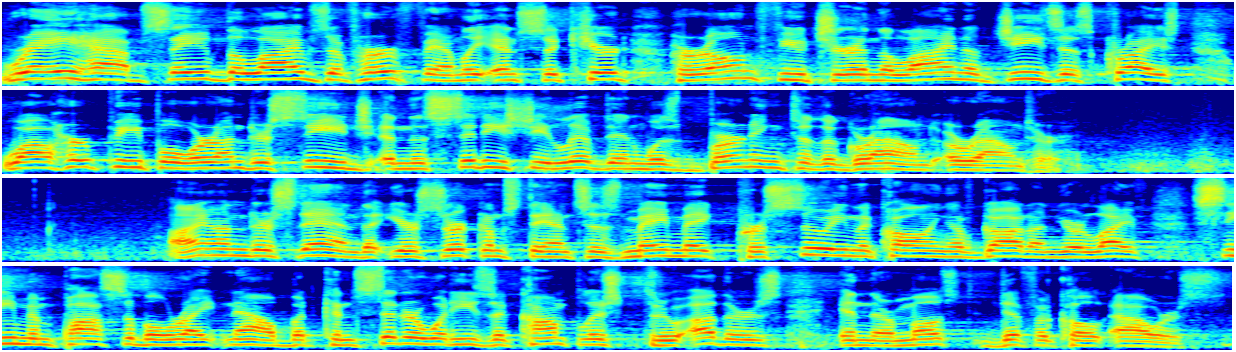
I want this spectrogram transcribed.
Rahab saved the lives of her family and secured her own future in the line of Jesus Christ while her people were under siege and the city she lived in was burning to the ground around her. I understand that your circumstances may make pursuing the calling of God on your life seem impossible right now, but consider what He's accomplished through others in their most difficult hours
